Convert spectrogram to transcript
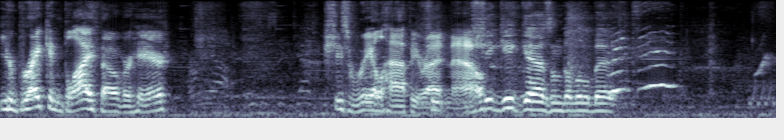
You're breaking Blythe over here. She's real happy right now. She geekgasmed a little bit. the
